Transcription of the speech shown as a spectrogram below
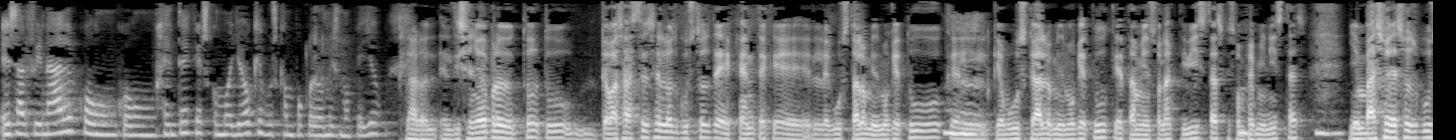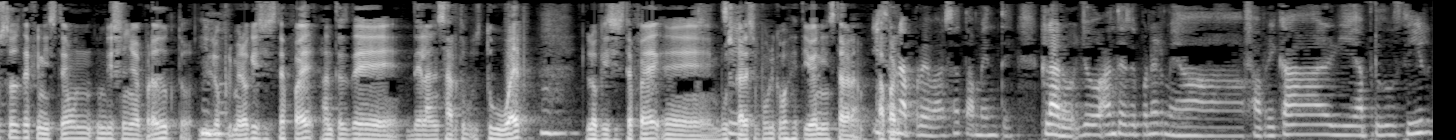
es al final con, con, gente que es como yo, que busca un poco lo mismo que yo. Claro, el, diseño de producto, tú te basaste en los gustos de gente que le gusta lo mismo que tú, que, el, que busca lo mismo que tú, que también son activistas, que son feministas, y en base a esos gustos definiste un, un diseño de producto. Y lo primero que hiciste fue, antes de, de lanzar tu, tu web, lo que hiciste fue eh, buscar ese público objetivo en Instagram. Hice una prueba, exactamente. Claro, yo antes de ponerme a fabricar y a producir,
